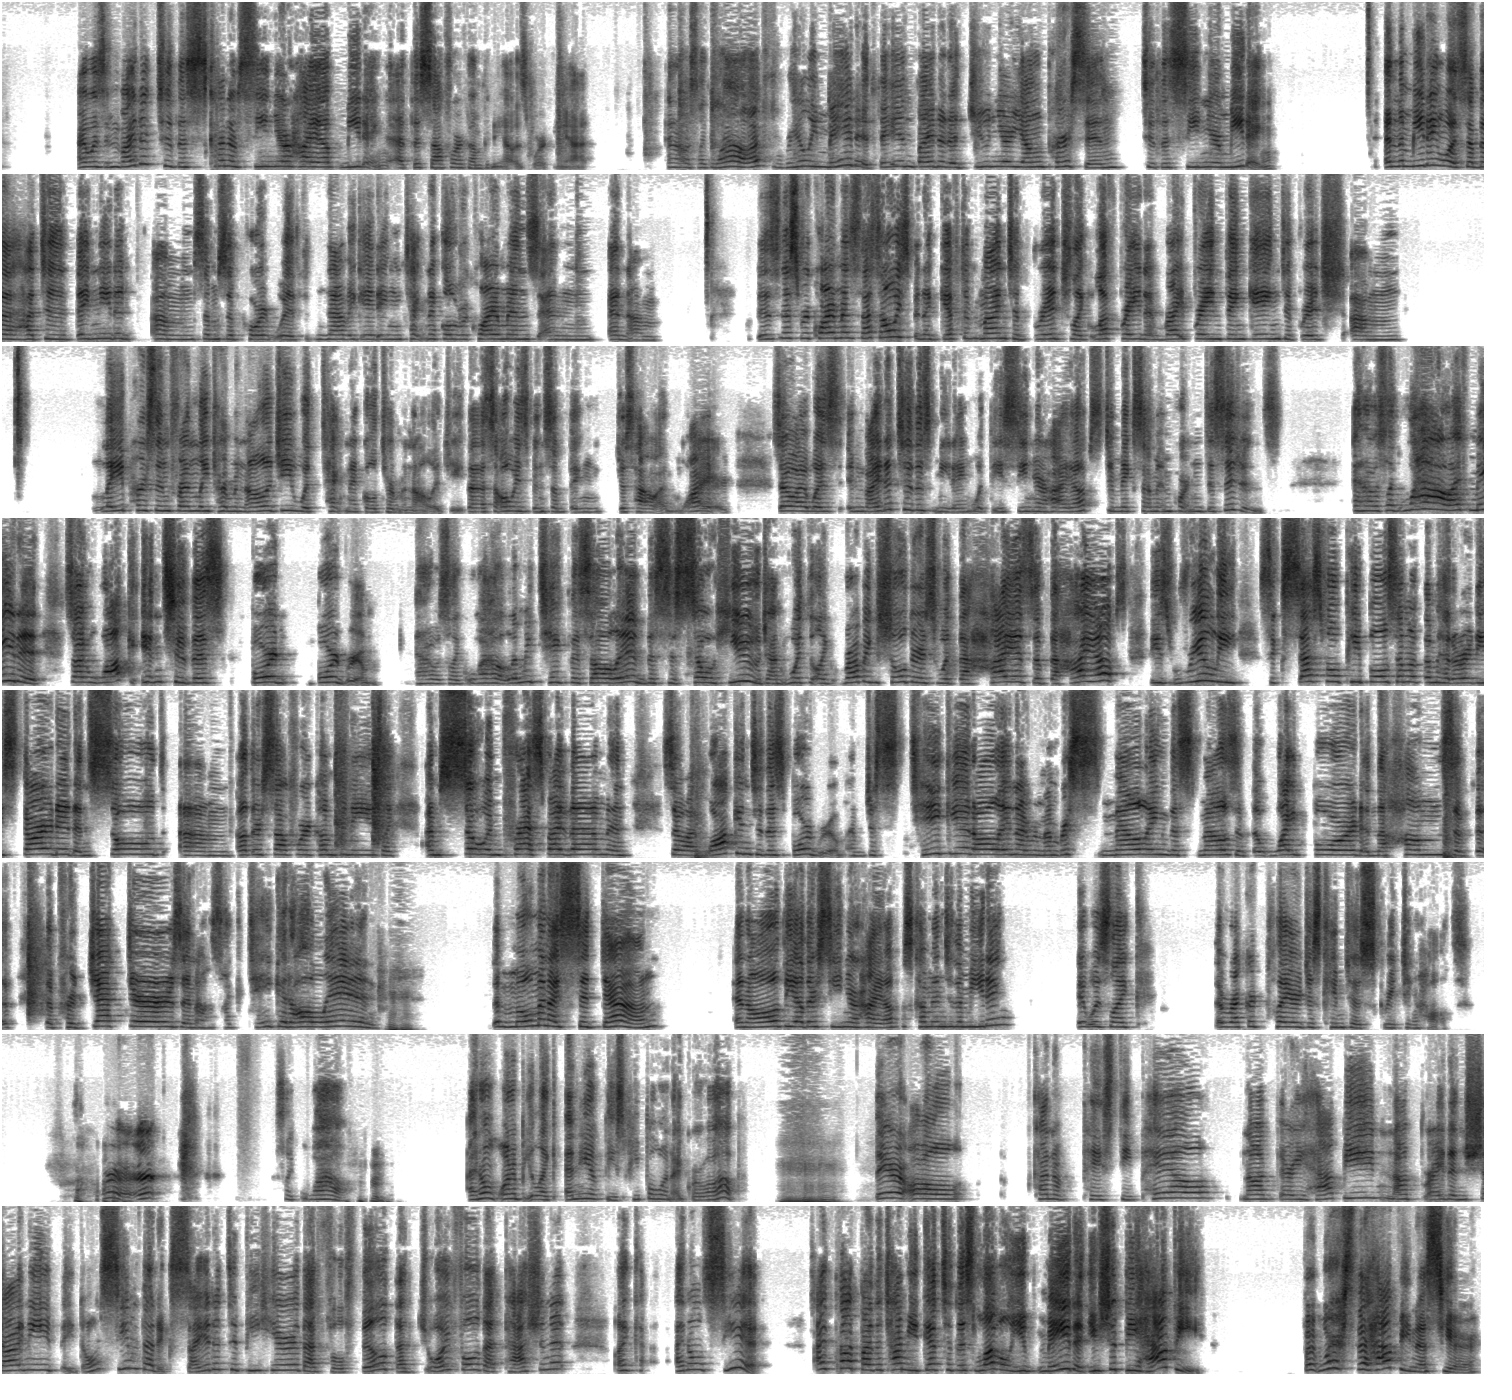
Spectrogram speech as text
I was invited to this kind of senior high up meeting at the software company I was working at. And I was like, wow, I've really made it. They invited a junior young person to the senior meeting. And the meeting was about had to they needed um, some support with navigating technical requirements and and um, business requirements that's always been a gift of mine to bridge like left brain and right brain thinking to bridge um, layperson friendly terminology with technical terminology. That's always been something just how i'm wired. So i was invited to this meeting with these senior high ups to make some important decisions. And i was like wow i've made it. So i walk into this board boardroom and I was like, wow, let me take this all in. This is so huge. I'm with like rubbing shoulders with the highest of the high ups, these really successful people. Some of them had already started and sold um, other software companies. Like, I'm so impressed by them. And so I walk into this boardroom. I'm just taking it all in. I remember smelling the smells of the whiteboard and the hums of the, the projectors. And I was like, take it all in. Mm-hmm the moment I sit down and all the other senior high ups come into the meeting, it was like the record player just came to a screeching halt. it's like, wow, I don't want to be like any of these people when I grow up. They're all kind of pasty pale, not very happy, not bright and shiny. They don't seem that excited to be here, that fulfilled, that joyful, that passionate. Like, I don't see it. I thought by the time you get to this level, you've made it. You should be happy. But where's the happiness here?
